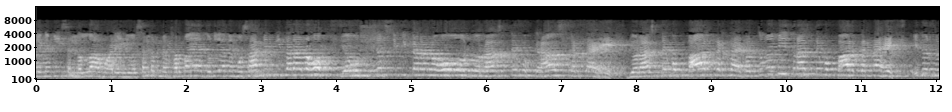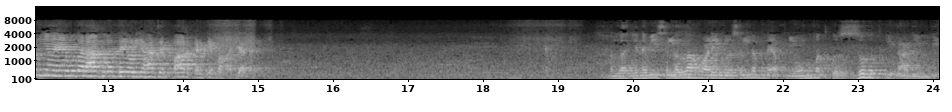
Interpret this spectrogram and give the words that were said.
کے نبی صلی اللہ علیہ وسلم نے فرمایا، دنیا میں مسافر کی طرح رہو، یا اس شخص کی طرح رہو جو راستے کو کراس کرتا ہے، جو راستے کو پار کرتا ہے، بس تمہیں بھی اس راستے کو پار کرنا ہے۔ ادھر دنیا ہے، ادھر آخرت ہے۔ اور یہاں سے پار کر کے وہاں جانا اللہ کے نبی صلی اللہ علیہ وسلم نے اپنی امت کو زہد کی تعلیم دی۔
